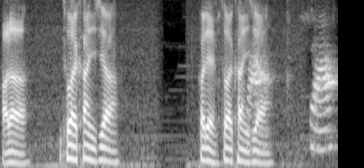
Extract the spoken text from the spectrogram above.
好了，出来看一下，快点出来看一下。啥？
